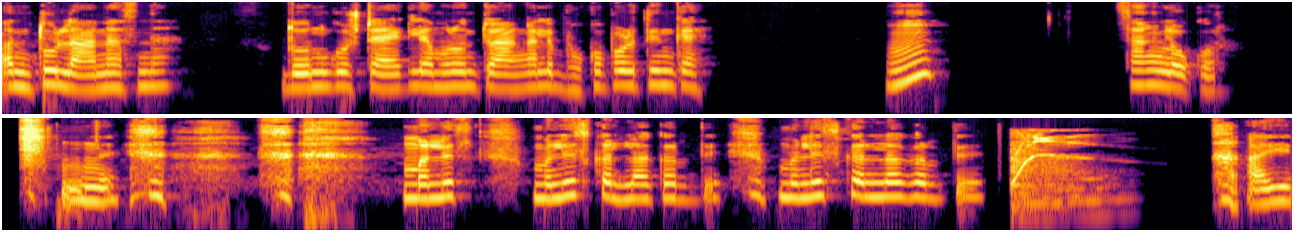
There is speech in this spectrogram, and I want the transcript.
आणि तू लहानच ना. दोन गोष्टी ऐकल्या म्हणून तू अंगाला भोकं पडतीन काय? हं? सांग लवकर. मलेच मलेच कल्ला करते मलेच कल्ला करते. आई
